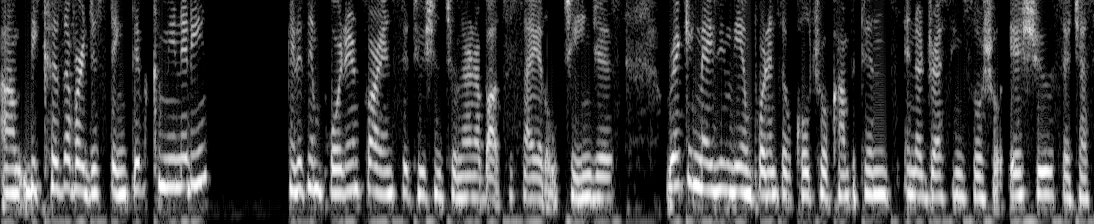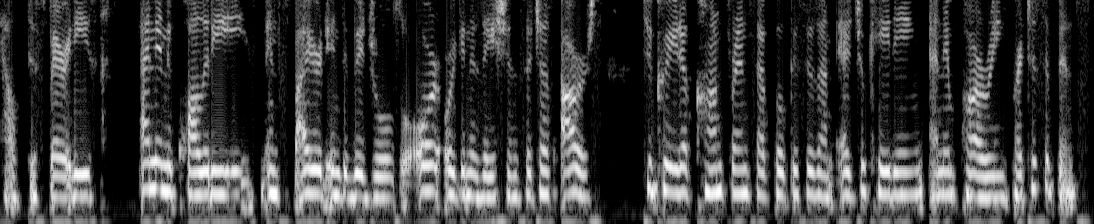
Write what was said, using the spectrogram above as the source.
Um, because of our distinctive community, it is important for our institution to learn about societal changes, recognizing the importance of cultural competence in addressing social issues such as health disparities and inequality inspired individuals or organizations such as ours to create a conference that focuses on educating and empowering participants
